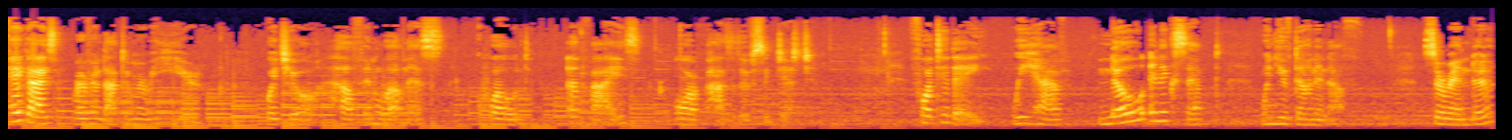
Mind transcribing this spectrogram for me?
Hey guys, Reverend Dr. Marie here with your health and wellness quote, advice, or positive suggestion. For today, we have know and accept when you've done enough. Surrender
